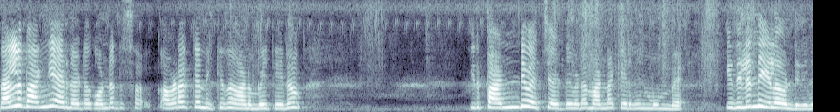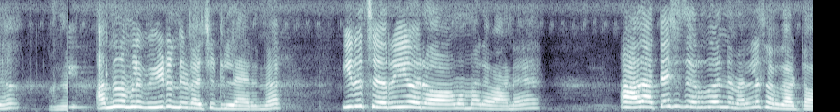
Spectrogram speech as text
നല്ല ഭംഗിയായിരുന്നു കേട്ടോ കൊണ്ടത്. സ- അവിടെയൊക്കെ നിൽക്കുന്ന കാണുമ്പോഴത്തേനും ഇത് പണ്ട് വെച്ചിട്ട് ഇവിടെ മണ്ണൊക്കെ ഇടുന്നതിന് മുമ്പേ. ഇതിലും നീളമുണ്ട് ഇതിന്. അന്ന് നമ്മൾ വീടൊന്നും ഇവിടെ വെച്ചിട്ടില്ലായിരുന്നു. ഇത് ചെറിയൊരു ഓമമരമാണ്. ആ അത് അത്യാവശ്യം ചെറുത് തന്നെ. നല്ല ചെറുതാട്ടോ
